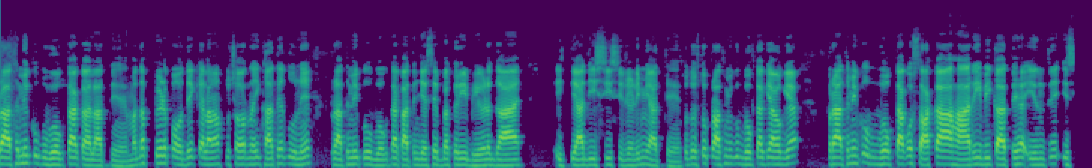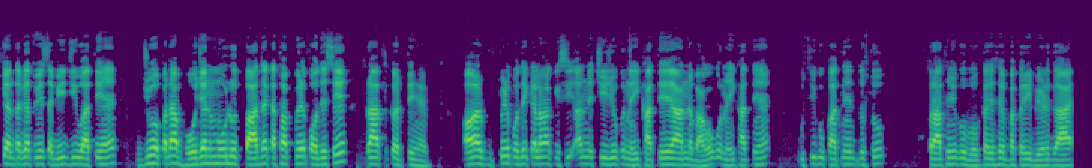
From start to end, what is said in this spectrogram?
प्राथमिक उपभोक्ता कहलाते हैं। मतलब पेड़ पौधे के अलावा कुछ और नहीं खाते हैं तो उन्हें प्राथमिक उपभोक्ता कहते हैं, जैसे बकरी, भेड़, गाय इत्यादि इसी श्रेणी में आते हैं। तो दोस्तों, प्राथमिक उपभोक्ता क्या हो गया? प्राथमिक उपभोक्ता को शाकाहारी भी कहते हैं। इनसे, इसके अंतर्गत वे सभी जीव आते हैं जो अपना भोजन, मूल उत्पादक अथवा पेड़ पौधे से प्राप्त करते हैं। और पेड़ पौधे के अलावा किसी अन्य चीज़ों को नहीं खाते हैं अन्य भागों को नहीं खाते हैं, उसी को कहते हैं दोस्तों, प्राथमिक उपभोक्ता जैसे बकरी, भेड़, गाय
